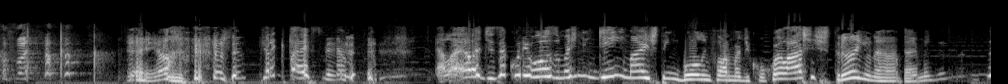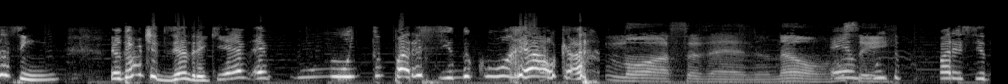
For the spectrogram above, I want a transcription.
Rafael. Será que tá esse mesmo? Ela, ela diz, é curioso, mas ninguém mais tem bolo em forma de cocô. Ela acha estranho, né, rapaz? Mas, assim, eu devo te dizer, André, que é, é muito parecido com o real, cara. Nossa, velho, não, não é sei. É muito parecido.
